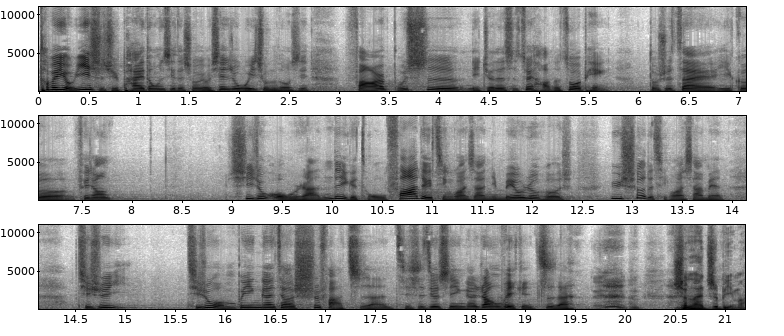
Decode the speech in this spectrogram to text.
特别有意识去拍东西的时候，有先入为主的东西，反而不是你觉得是最好的作品，都是在一个非常是一种偶然的一个偶发的一个情况下，你没有任何预设的情况下面，其实其实我们不应该叫师法自然，其实就是应该让位给自然。神来之笔嘛。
